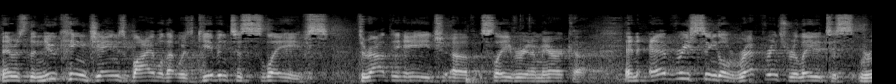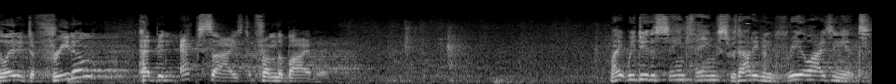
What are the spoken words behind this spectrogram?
And it was the New King James Bible that was given to slaves throughout the age of slavery in America. And every single reference related to, related to freedom had been excised from the Bible. Might we do the same things without even realizing it?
